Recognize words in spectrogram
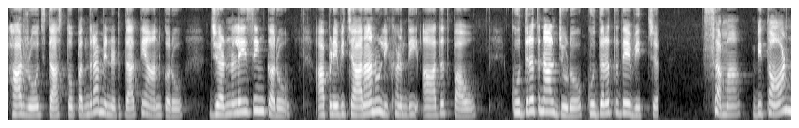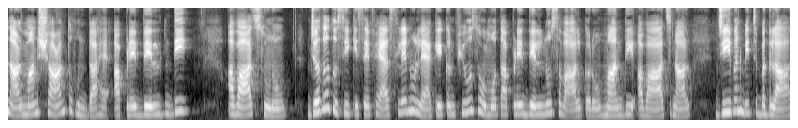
ਹਰ ਰੋਜ਼ 10 ਤੋਂ 15 ਮਿੰਟ ਦਾ ਧਿਆਨ ਕਰੋ, ਜਰਨਲਿਜ਼ਿੰਗ ਕਰੋ, ਆਪਣੇ ਵਿਚਾਰਾਂ ਨੂੰ ਲਿਖਣ ਦੀ ਆਦਤ ਪਾਓ। ਕੁਦਰਤ ਨਾਲ ਜੁੜੋ, ਕੁਦਰਤ ਦੇ ਵਿੱਚ ਸਮਾਂ ਬਿਤਾਉਣ ਨਾਲ ਮਨ ਸ਼ਾਂਤ ਹੁੰਦਾ ਹੈ। ਆਪਣੇ ਦਿਲ ਦੀ ਆਵਾਜ਼ ਸੁਣੋ ਜਦੋਂ ਤੁਸੀਂ ਕਿਸੇ ਫੈਸਲੇ ਨੂੰ ਲੈ ਕੇ ਕਨਫਿਊਜ਼ ਹੋਵੋ ਤਾਂ ਆਪਣੇ ਦਿਲ ਨੂੰ ਸਵਾਲ ਕਰੋ, ਮਨ ਦੀ ਆਵਾਜ਼ ਨਾਲ, ਜੀਵਨ ਵਿੱਚ ਬਦਲਾਅ,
